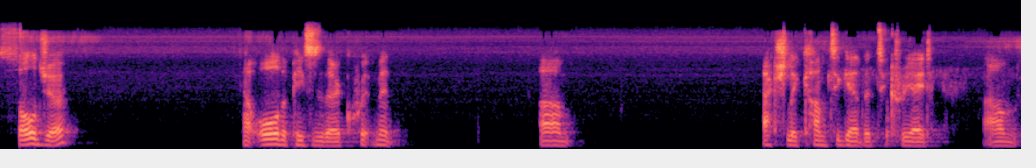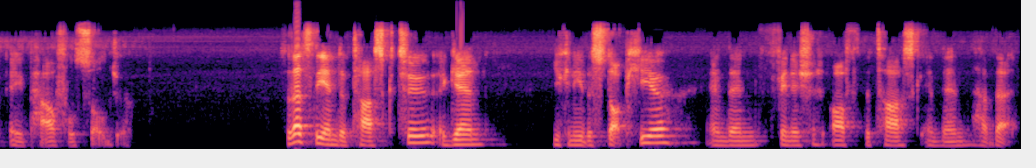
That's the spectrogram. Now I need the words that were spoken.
soldier, how all the pieces of their equipment um, actually come together to create um, a powerful soldier. So that's the end of task two. Again, you can either stop here and then finish off the task and then have that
